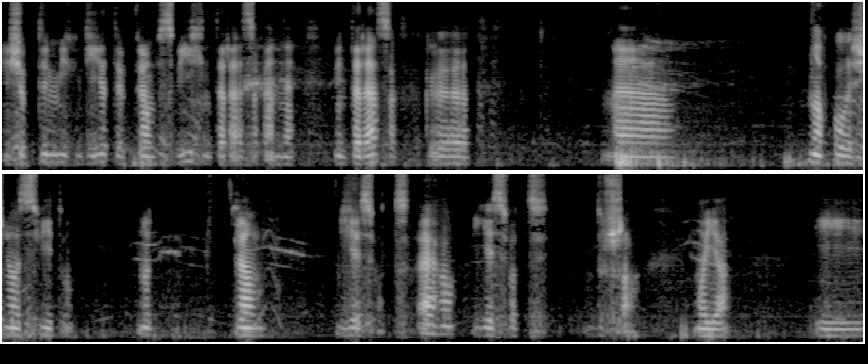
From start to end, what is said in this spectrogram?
і щоб ти міг діяти прям в своїх інтересах, а не в інтересах е, е, навколишнього світу. Ну, прям є от его, є от душа моя. І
